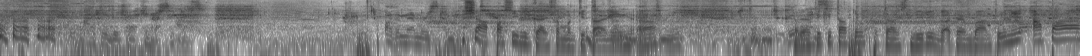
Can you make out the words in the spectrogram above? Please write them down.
I think they're tracking our signals. Siapa sih ini guys teman kita ini? ah? Dari hati kita tuh berjalan sendiri nggak ada yang bantu. Ini apa?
